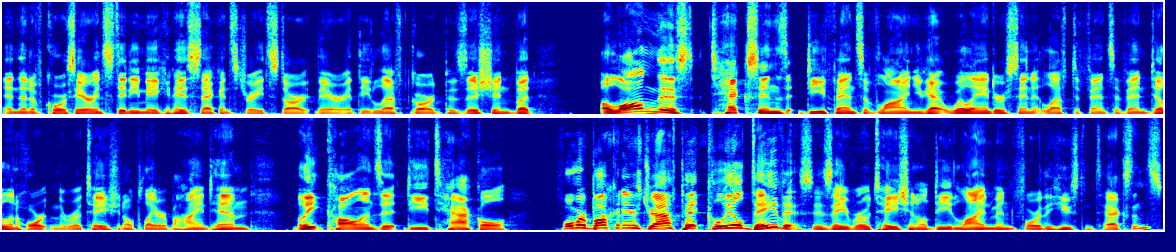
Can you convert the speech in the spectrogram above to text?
And then, of course, Aaron Stinnie making his second straight start there at the left guard position. But along this Texans defensive line, you got Will Anderson at left defensive end, Dylan Horton, the rotational player behind him, Maliek Collins at D tackle. Former Buccaneers draft pick Khalil Davis is a rotational D lineman for the Houston Texans.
